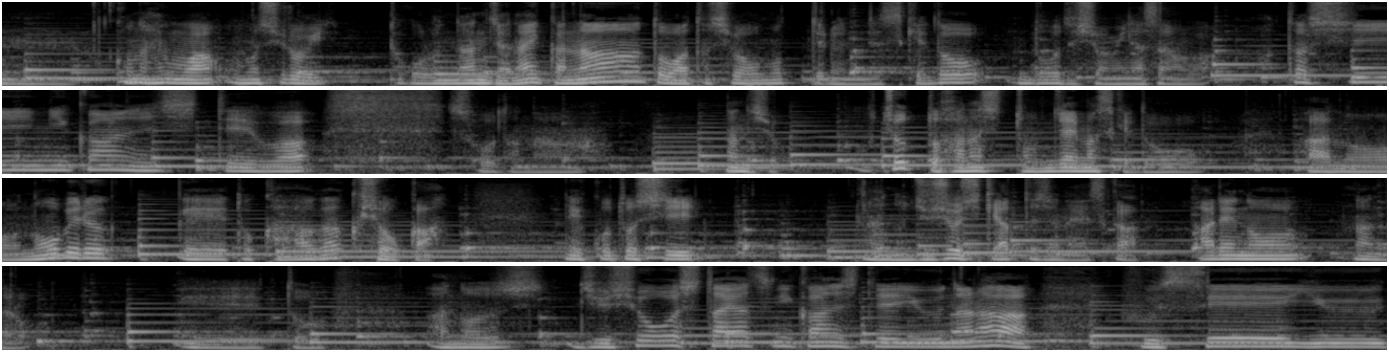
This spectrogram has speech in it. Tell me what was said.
うん。この辺は面白いところなんじゃないかなと私は思ってるんですけどどうでしょう皆さんは。私に関してはそうだな。何でしょう。ちょっと話飛んじゃいますけどあのノーベル、えーと、科学賞か。で今年あの授賞式あったじゃないですか。あれのなんだろう。えっ、ー、とあの受賞したやつに関して言うなら不正有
